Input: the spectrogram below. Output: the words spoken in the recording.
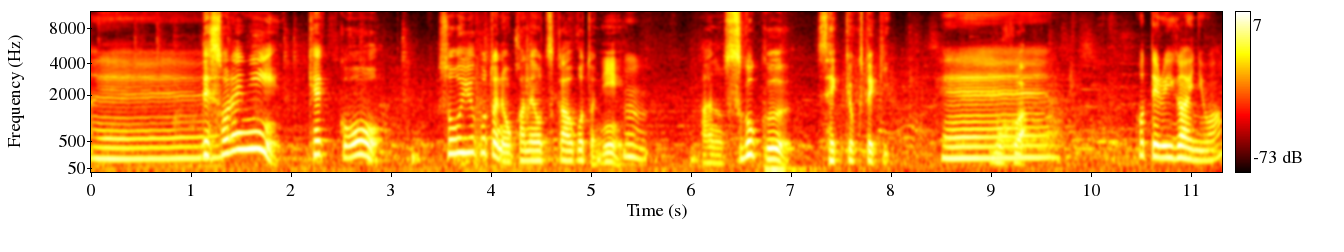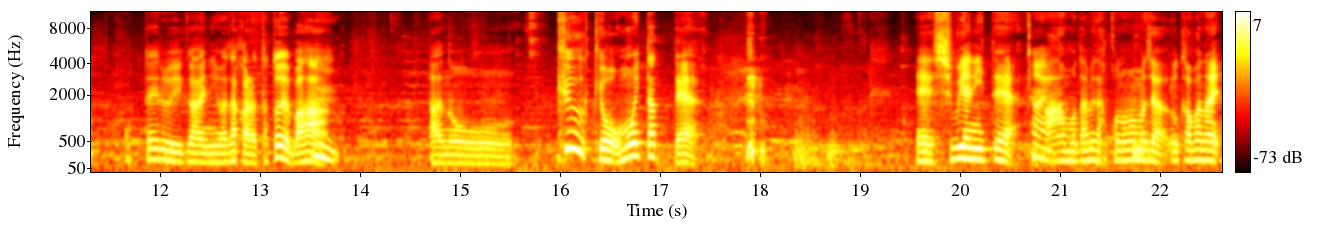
へえ。でそれに結構そういうことにお金を使うことに、うん。あのすごく積極的。へえ。僕は。ホテル以外には？ホテル以外にはだから例えば、うん。あのー急遽思い立って、えー渋谷にいて、はい。ああもうダメだこのままじゃ浮かばない。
